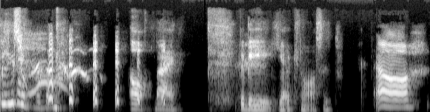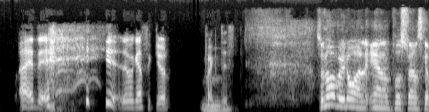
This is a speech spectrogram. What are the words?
liksom, ja, nej. Det blir helt knasigt. Ja, nej, det, det var ganska kul mm. faktiskt. Mm. Sen har vi då en, en på Svenska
